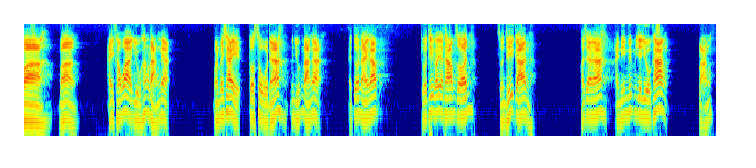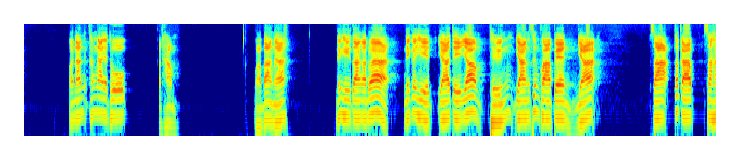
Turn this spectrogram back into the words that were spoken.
วาบ้างไอ้คำว่าอยู่ข้างหลังเนี่ยมันไม่ใช่ตัวสูตรนะ มันอยู่ข้างหลังอะ่ะ ไอ้ตัวไหนครับ ตัวที่เขาจะทำสนสนธิกันเข้าใจนะไอ้นี้มันจะอยู่ข้างหลัง เพราะนั้นข้างหน้าจะถูกกระทำว่าบ้างนะนึกหีต่างกันว่า นิกหิตยาติย่อมถึงยังซึ่งความเป็นยะสะเท่ากับสห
